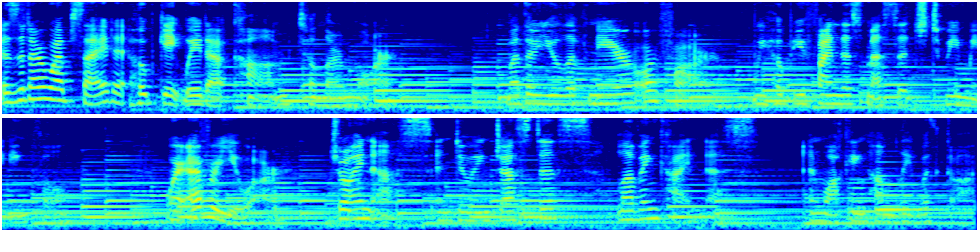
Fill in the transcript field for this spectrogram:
Visit our website at hopegateway.com to learn more. Whether you live near or far, we hope you find this message to be meaningful. Wherever you are, join us in doing justice, loving kindness, and walking humbly with God.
